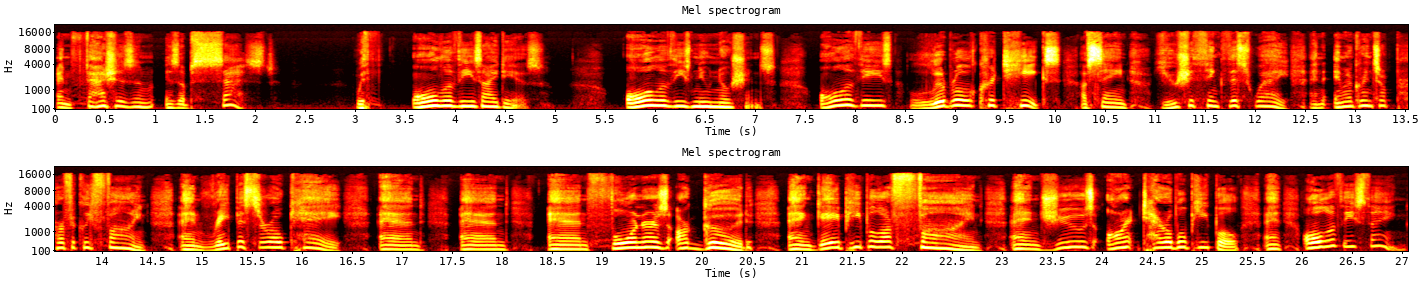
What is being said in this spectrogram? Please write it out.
And fascism is obsessed with all of these ideas all of these new notions, all of these liberal critiques of saying you should think this way and immigrants are perfectly fine and rapists are okay and and and foreigners are good and gay people are fine and Jews aren't terrible people and all of these things.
